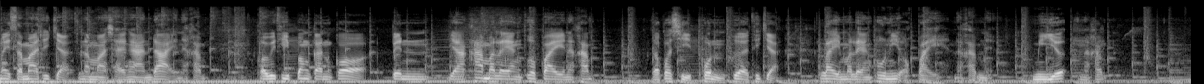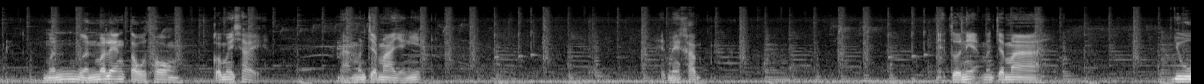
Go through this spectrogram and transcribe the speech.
ไม่สามารถที่จะนำมาใช้งานได้นะครับก็วิธีป้องกันก็เป็นยาฆ่าแมลงทั่วไปนะครับเราก็ฉีดพ่นเพื่อที่จะ ไล่แมลงพวกนี้ออกไปนะครับเนี่ยมีเยอะนะครับ เหมือนเหมือนแมลงเต่าทองก็ไม่ใช่นะมันจะมาอย่างนี้ เห็นไหมครับเนี่ยตัวเนี้ยมันจะมาอยู่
